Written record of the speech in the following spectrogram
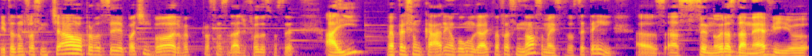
e todo mundo fala assim, tchau pra você, pode ir embora, vai pra próxima cidade, foda-se você. Aí vai aparecer um cara em algum lugar que vai falar assim, nossa, mas você tem as, as cenouras da neve, o-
